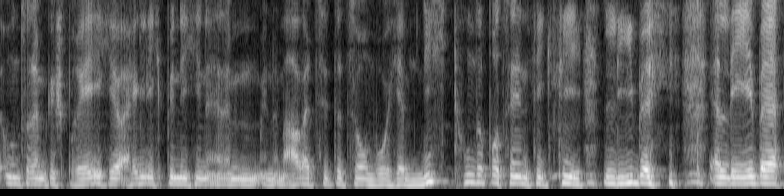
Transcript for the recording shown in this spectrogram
unserem Gespräch, ja eigentlich bin ich in, einem, in einer Arbeitssituation, wo ich eben nicht hundertprozentig die Liebe erlebe.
